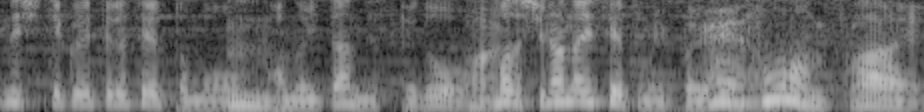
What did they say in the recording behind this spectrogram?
ね、知ってくれてる生徒も、うん。あのいたんですけど、はい。まだ知らない生徒もいっぱいいると思えーそうなんですか？はい、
